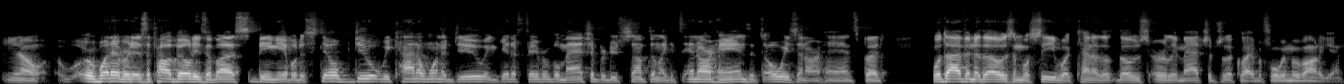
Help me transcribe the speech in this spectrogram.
you know or whatever it is, the probabilities of us being able to still do what we kind of want to do and get a favorable matchup or do something like it's in our hands. It's always in our hands, but we'll dive into those and we'll see what kind of those early matchups look like before we move on again.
